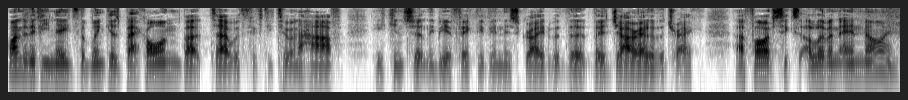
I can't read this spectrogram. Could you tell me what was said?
Wondered if he needs the blinkers back on, but uh, with 52 and a half, he can certainly be effective in this grade with the, the jar out of the track. Uh, 5, 6, 11 and 9.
